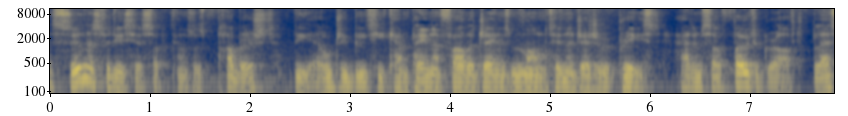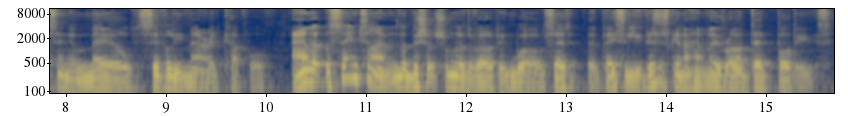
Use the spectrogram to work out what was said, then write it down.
as soon as Fiducia Supplicans was published, the LGBT campaigner Father James Martin, a Jesuit priest, had himself photographed blessing a male civilly married couple. And at the same time, the bishops from the developing world said basically this is going to happen over our dead bodies.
